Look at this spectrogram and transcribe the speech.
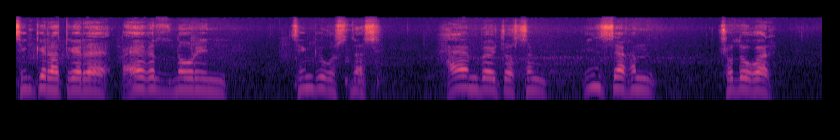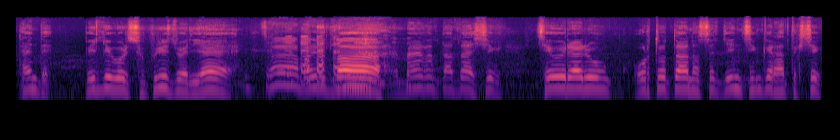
цэнгэр хадгаараа байгаль нуурын цэнгийн уснаас хайн байж болсон энэ сайхан чулуугаар танд бэлэгөр сюрприз барья. За баярлалаа. Байгаль далаа шиг цэвэр ариун урт удаа насалж энэ цэнгэр хадаг шиг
